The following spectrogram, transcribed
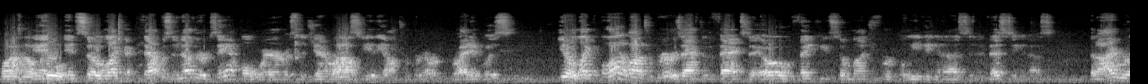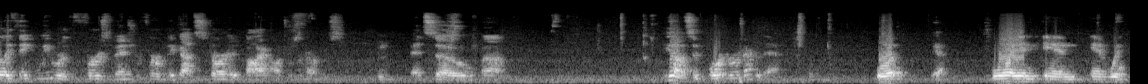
Wow, how and, cool. and so like that was another example where it was the generosity of the entrepreneur, right? It was, you know, like a lot of entrepreneurs after the fact say, "Oh, thank you so much for believing in us and investing in us." But I really think we were the first venture firm that got started by entrepreneurs, Hmm. and so um, you know it's important to remember that. Well, Yeah. Well, and, and, and with,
